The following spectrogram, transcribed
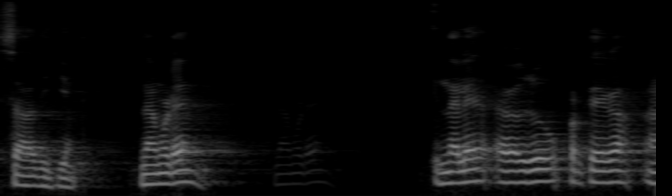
സാധിക്കും. നമ്മുടെ ഇന്നലെ ഒരു പ്രത്യേക ആ,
